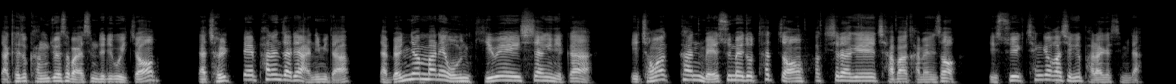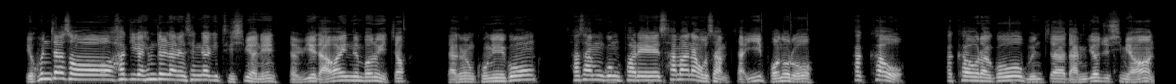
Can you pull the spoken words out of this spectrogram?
자, 계속 강조해서 말씀드리고 있죠. 자, 절대 파는 자리 아닙니다. 자, 몇년 만에 온 기회의 시장이니까 이 정확한 매수 매도 타점 확실하게 잡아가면서 이 수익 챙겨가시길 바라겠습니다. 이 혼자서 하기가 힘들다는 생각이 드시면은 자, 위에 나와 있는 번호 있죠. 자, 그럼 010-4308-3153. 자, 이 번호로 카카오, 카카오라고 문자 남겨주시면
